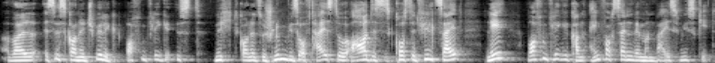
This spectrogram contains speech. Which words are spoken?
weil es ist gar nicht schwierig. Waffenpflege ist nicht gar nicht so schlimm, wie es oft heißt, so, ah, das kostet viel Zeit. Nee, Waffenpflege kann einfach sein, wenn man weiß, wie es geht.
